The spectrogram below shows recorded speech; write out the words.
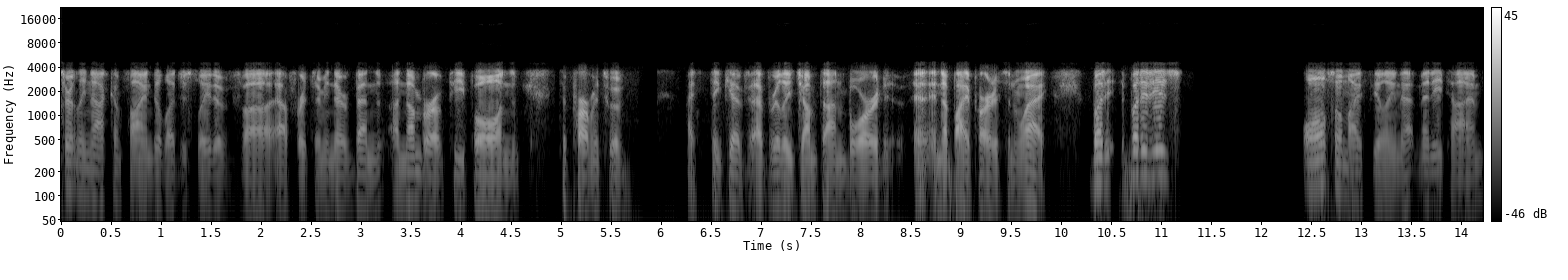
certainly not confined to legislative uh, efforts. I mean, there have been a number of people and departments who have, I think, have, have really jumped on board in a bipartisan way. But but it is also my feeling that many times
